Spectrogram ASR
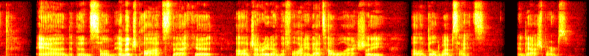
and then some image plots that get uh, generated on the fly. And that's how we'll actually uh, build websites and dashboards.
